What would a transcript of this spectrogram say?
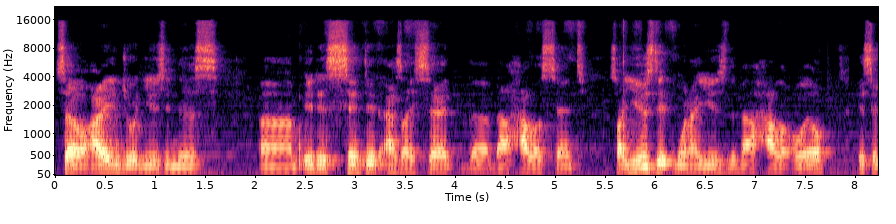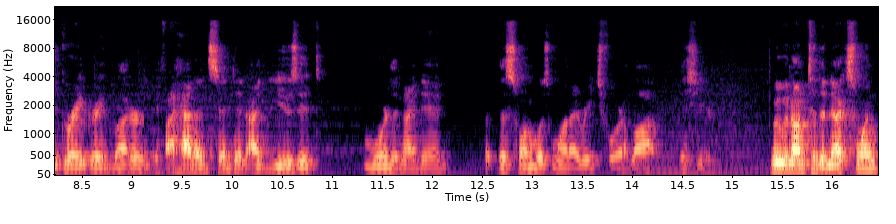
So I enjoyed using this. Um, it is scented, as I said, the Valhalla scent. So I used it when I used the Valhalla oil. It's a great, great butter. If I had unscented, I'd use it more than I did. But this one was one I reached for a lot this year. Moving on to the next one,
